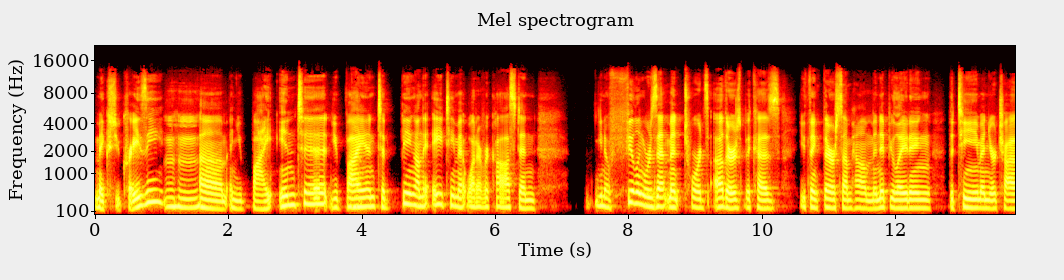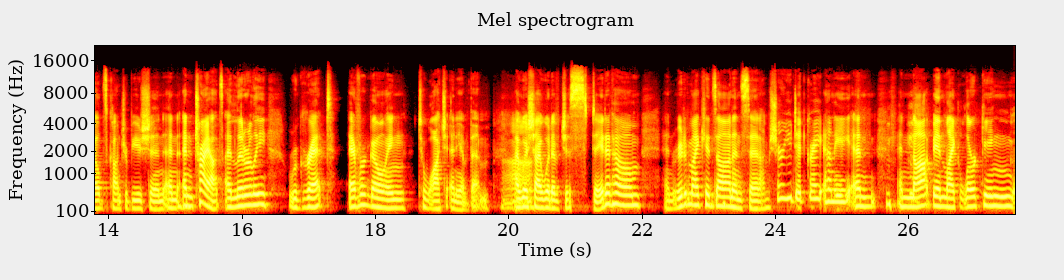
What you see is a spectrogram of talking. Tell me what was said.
makes you crazy, Mm-hmm. um, and you buy into it. You buy into being on the A team at whatever cost, and you know, feeling resentment towards others because you think they're somehow manipulating the team and your child's contribution and and tryouts. I literally regret ever going to watch any of them. I wish I would have just stayed at home and rooted my kids on and said, "I'm sure you did great, honey," and and not been like lurking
